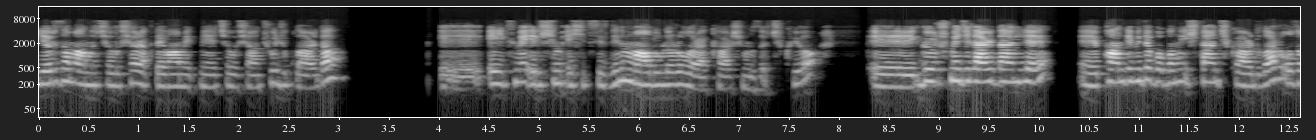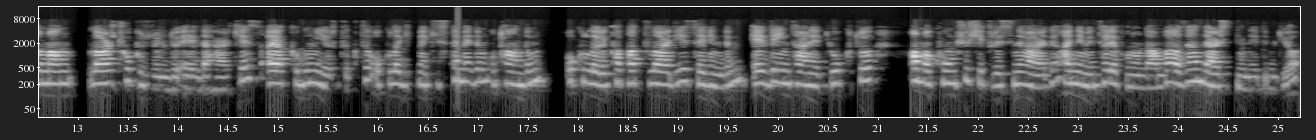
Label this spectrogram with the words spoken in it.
yarı zamanlı çalışarak devam etmeye çalışan çocuklar da eee, eğitime erişim eşitsizliğinin mağdurları olarak karşımıza çıkıyor. Eee, görüşmecilerdenle e, pandemide babamı işten çıkardılar. O zamanlar çok üzüldü evde herkes. Ayakkabım yırtıktı. Okula gitmek istemedim, utandım. Okulları kapattılar diye sevindim. Evde internet yoktu ama komşu şifresini verdi. Annemin telefonundan bazen ders dinledim diyor.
